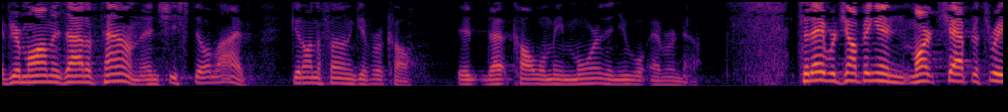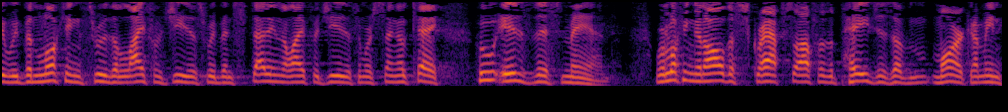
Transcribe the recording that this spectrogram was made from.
If your mom is out of town and she's still alive, get on the phone and give her a call. It, that call will mean more than you will ever know. Today we're jumping in Mark chapter 3. We've been looking through the life of Jesus. We've been studying the life of Jesus and we're saying, okay, who is this man? We're looking at all the scraps off of the pages of Mark. I mean,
